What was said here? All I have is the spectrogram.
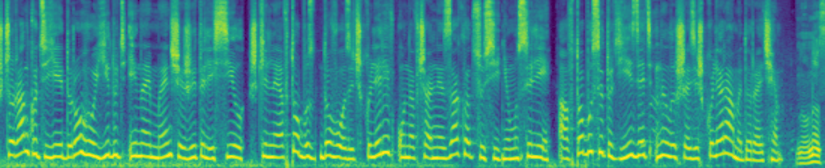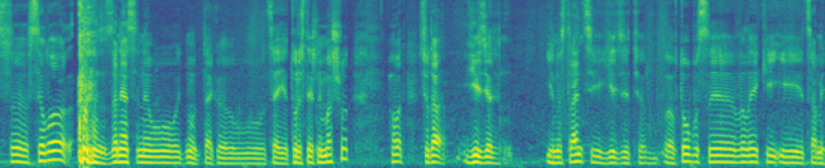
Щоранку цією дорогою їдуть і найменші жителі сіл. Шкільний автобус довозить школярів у навчальний заклад в сусідньому селі. Автобуси тут їздять не лише зі школярами, до речі. Ну, у нас е, село занесене у, ну, так, у цей туристичний маршрут. От, сюди їздять іностранці, їздять автобуси великі і самі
